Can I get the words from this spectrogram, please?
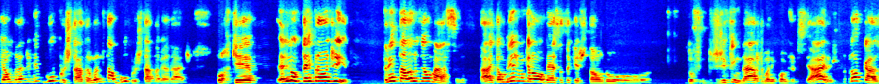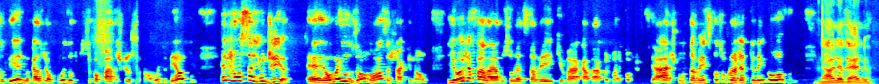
é um grande rebu para o Estado, é um grande tabu para o Estado, na verdade. Porque ele não tem para onde ir. 30 anos é o máximo. Tá? Então, mesmo que não houvesse essa questão do, do, de findar os manicômios judiciários, no caso dele, no caso de alguns outros psicopatas que já estão há muito tempo, eles vão sair um dia. É uma ilusão nossa achar que não. E hoje é falado sobre essa lei que vai acabar com os manicômios judiciários, como também se fosse um projeto de lei novo. Não, ele é velho.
